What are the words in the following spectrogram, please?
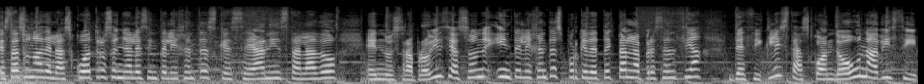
Esta es una de las cuatro señales inteligentes que se han instalado en nuestra provincia. Son inteligentes porque detectan la presencia de ciclistas. Cuando una bici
